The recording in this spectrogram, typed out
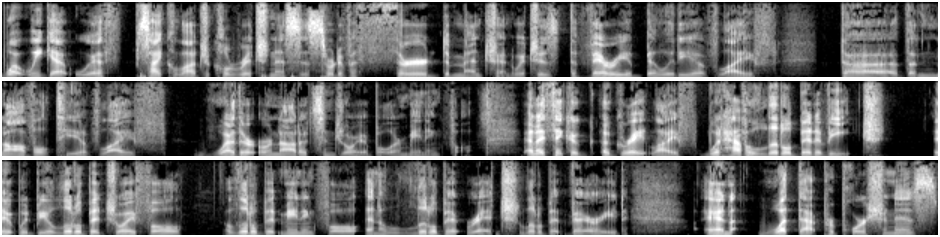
what we get with psychological richness is sort of a third dimension, which is the variability of life, the, the novelty of life, whether or not it's enjoyable or meaningful. And I think a, a great life would have a little bit of each. It would be a little bit joyful, a little bit meaningful, and a little bit rich, a little bit varied. And what that proportion is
